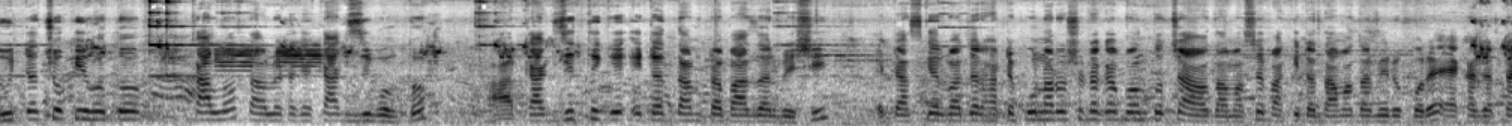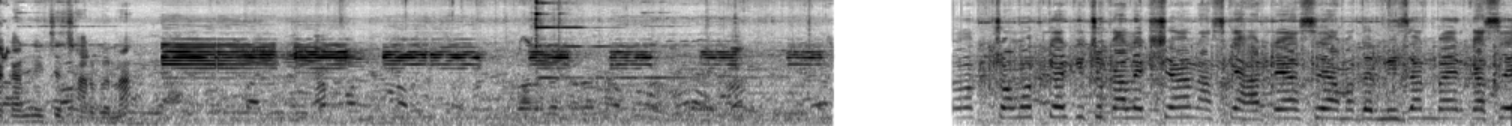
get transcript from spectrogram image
দুইটা চোখই হতো কালো, তাহলে এটাকে কাগজি বলতো। আর কাগজির থেকে এটার দামটা বাজার বেশি। এটা আজকের বাজার হাটে পনেরোশো টাকা পর্যন্ত চাওয়া দাম আছে। বাকিটা দামাদামির উপরে এক হাজার টাকার নিচে ছাড়বে না। চমৎকার কিছু কালেকশন আজকে হাটে আছে আমাদের মিজান ভাইয়ের কাছে।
